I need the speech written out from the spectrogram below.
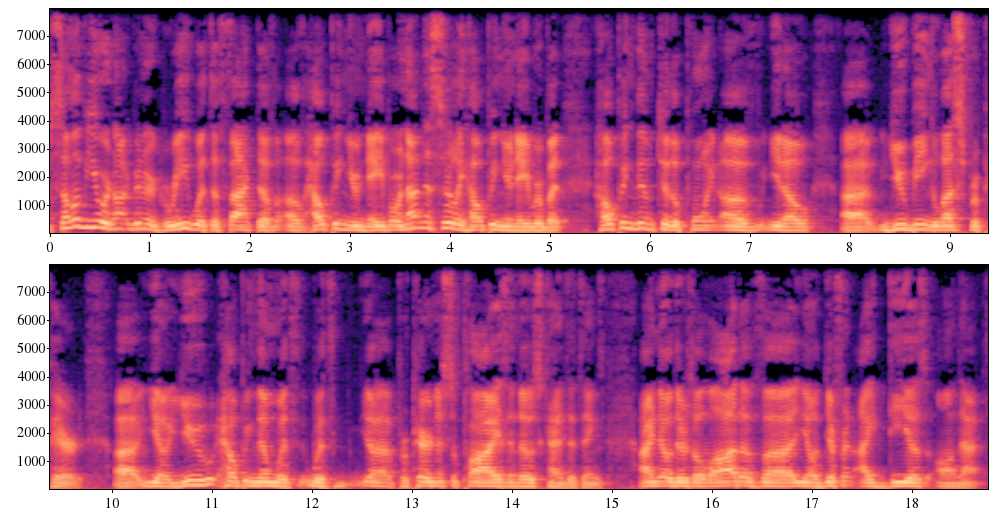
some of you are not going to agree with the fact of, of helping your neighbor, or not necessarily helping your neighbor, but helping them to the point of you know uh, you being less prepared. Uh, you know, you helping them with with uh, preparedness supplies and those kinds of things. I know there's a lot of uh, you know different ideas on that.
